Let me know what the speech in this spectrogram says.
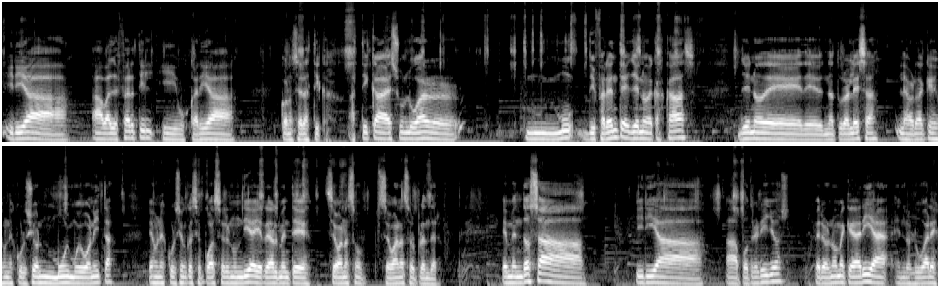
iría a Valle Fértil y buscaría conocer Astica. Astica es un lugar muy diferente, lleno de cascadas lleno de, naturaleza. La verdad que es una excursión muy muy bonita. es una excursión que se puede hacer en un día y realmente se van a, se van a sorprender. En Mendoza iría a Potrerillos, pero no me quedaría en los lugares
